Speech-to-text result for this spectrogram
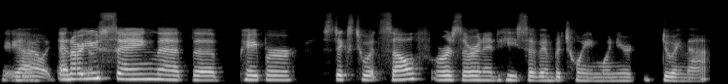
Yeah. No, and are you saying that the paper sticks to itself or is there an adhesive in between when you're doing that?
